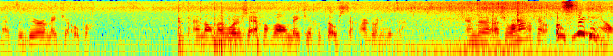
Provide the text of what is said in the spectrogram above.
met de deur een beetje open. En dan uh, worden ze echt nog wel een beetje getoost, zeg maar, door de hitte. En de shawarma, oh freaking hell!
